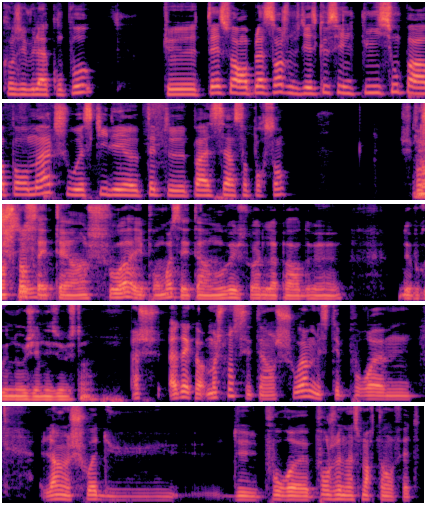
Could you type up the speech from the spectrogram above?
quand j'ai vu la compo, que Tay soit remplaçant, je me dis, est-ce que c'est une punition par rapport au match ou est-ce qu'il est euh, peut-être euh, pas assez à 100% Je Non, pense je que pense que ça a été un choix et pour moi, ça a été un mauvais choix de la part de, de Bruno Genesio, justement. Ah, je- ah, d'accord. Moi, je pense que c'était un choix, mais c'était pour euh, là un choix du de pour euh, pour Jonas Martin en fait.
